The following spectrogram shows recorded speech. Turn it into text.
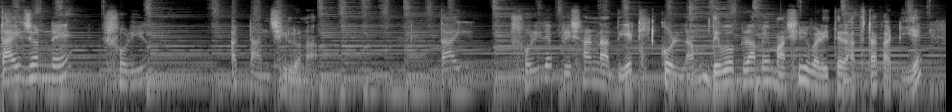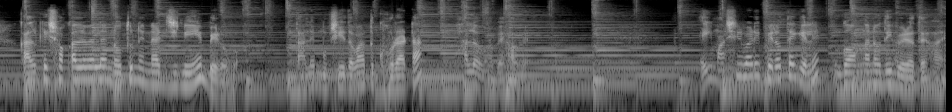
তাই জন্যে শরীর আর টান ছিল না। তাই শরীরে প্রেশার না দিয়ে ঠিক করলাম দেবগ্রামে মাসির বাড়িতে রাতটা কাটিয়ে কালকে সকালবেলা নতুন এনার্জি নিয়ে বেরোবো। তাহলে মুর্শিদাবাদ ঘোরাটা ভালোভাবে হবে। এই মাসির বাড়ি পেরোতে গেলে গঙ্গা নদী বেরোতে হয়।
